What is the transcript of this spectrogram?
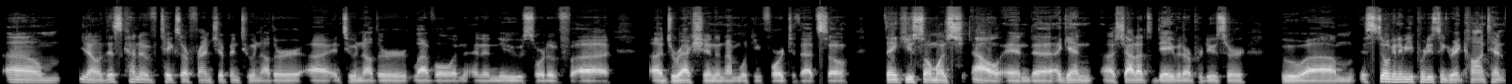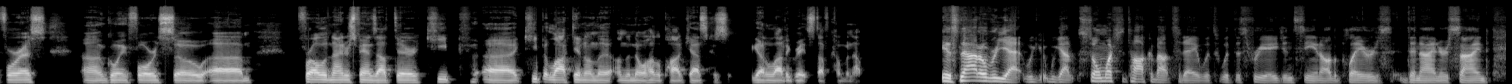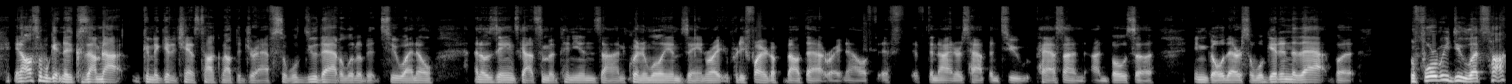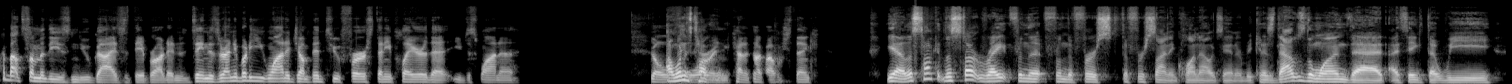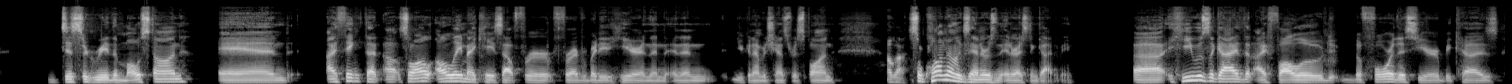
um, you know this kind of takes our friendship into another uh, into another level and, and a new sort of uh, uh, direction and i'm looking forward to that. So thank you so much al. And uh, again uh, shout out to david our producer who um, is still going to be producing great content for us um, going forward. So um, for all the Niners fans out there, keep uh, keep it locked in on the on the No Huddle podcast because we got a lot of great stuff coming up. it's not over yet. We, we got so much to talk about today with with this free agency and all the players the Niners signed, and also we'll get into because I'm not going to get a chance to talk about the draft, so we'll do that a little bit too. I know, I know Zane's got some opinions on Quinnen Williams. Zane, right? You're pretty fired up about that right now. If if, if the Niners happen to pass on on Bosa and go there, so we'll get into that. But before we do, let's talk about some of these new guys that they brought in. Zane, is there anybody you want to jump into first? Any player that you just want to go? I want to talk and kind of talk about what you think. Yeah, let's talk. Let's start right from the from the first the first signing, Kwon Alexander, because that was the one that I think that we disagree the most on, and I think that uh, so I'll I'll lay my case out for for everybody to hear, and then and then you can have a chance to respond. Okay. So Kwon Alexander is an interesting guy to me. Uh, he was a guy that I followed before this year because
